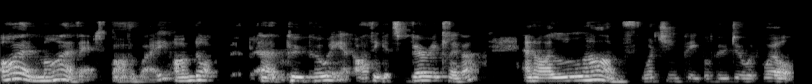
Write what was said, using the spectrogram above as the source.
I admire that. By the way, I'm not uh, poo pooing it. I think it's very clever. And I love watching people who do it well.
